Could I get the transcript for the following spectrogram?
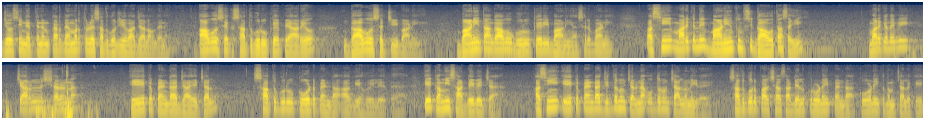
ਜੋ ਅਸੀਂ ਨਿਤਨੇਮ ਕਰਦੇ ਹਾਂ, ਅੰਮ੍ਰਿਤ ਵੇਲੇ ਸਤਿਗੁਰ ਜੀ ਆਵਾਜ਼ਾਂ ਲਾਉਂਦੇ ਨੇ। ਆਵੋ ਸਿੱਖ ਸਤਿਗੁਰੂ ਕੇ ਪਿਆਰਿਓ ਗਾਵੋ ਸੱਚੀ ਬਾਣੀ। ਬਾਣੀ ਤਾਂ ਗਾਵੋ, ਗੁਰੂ ਕੇਰੀ ਬਾਣੀਆਂ ਸਿਰ ਬਾਣੀ। ਅਸੀਂ, ਮਾਰੇ ਕਹਿੰਦੇ ਵੀ ਬਾਣੀ ਨੂੰ ਤੁਸੀਂ ਗਾਓ ਤਾਂ ਸਹੀ। ਮਾਰੇ ਕਹਿੰਦੇ ਵੀ ਚਰਨ ਸ਼ਰਨ ਏਕ ਪੈਂਡਾ ਜਾਏ ਚੱਲ, ਸਤਿਗੁਰੂ ਕੋਟ ਪੈਂਡਾ ਆਗੇ ਹੋਏ ਲੇਤਾ ਹੈ ਇਹ ਕਮੀ ਸਾਡੇ ਵਿੱਚ ਹੈ। ਅਸੀਂ ਏਕ ਪੈਂਡਾ ਜਿੱਧਰ ਨੂੰ ਚੱਲਣਾ, ਉਧਰ ਨੂੰ ਚੱਲ ਨਹੀਂ ਰਹੇ। ਸਤਿਗੁਰ ਪਾਤਸ਼ਾਹ ਸਾਡੇ ਵੱਲ ਕਰੋੜਾਂ ਹੀ ਪੈਂਡਾ, ਕਰੋੜਾਂ ਹੀ ਕਦਮ ਚੱਲ ਕੇ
